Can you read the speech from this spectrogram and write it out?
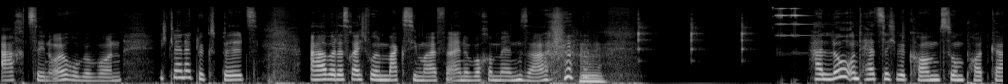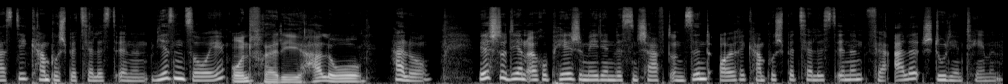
18 Euro gewonnen. Ich kleiner Glückspilz. Aber das reicht wohl maximal für eine Woche Mensa. Hm. Hallo und herzlich willkommen zum Podcast Die Campus-SpezialistInnen. Wir sind Zoe. Und Freddy, hallo. Hallo. Wir studieren europäische Medienwissenschaft und sind eure Campus-SpezialistInnen für alle Studienthemen.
